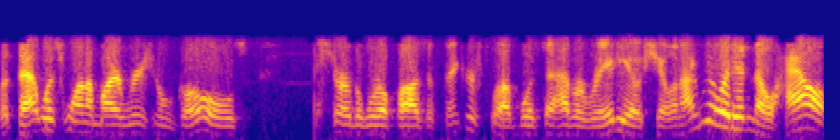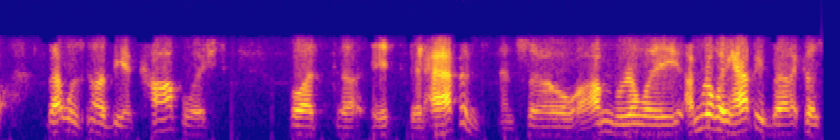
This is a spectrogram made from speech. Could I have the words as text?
but that was one of my original goals. Started the World Positive Thinkers Club was to have a radio show, and I really didn't know how that was going to be accomplished, but uh, it it happened, and so I'm really I'm really happy about it because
